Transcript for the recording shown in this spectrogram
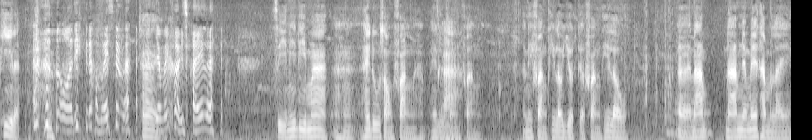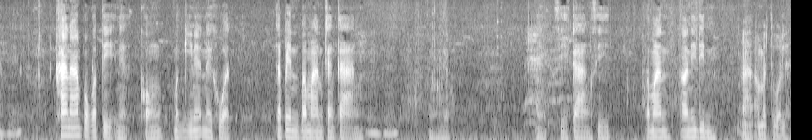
พี่แหละ อ๋อที่ทำไว้ใช่ไหมใช่ ยังไม่เคยใช้เลย สีนี้ดีมากอะฮะให้ดูสองฝั่งนะครับ ให้ดูอ่าสองฝั่ง อันนี้ฝั่งที่เราหยดกับฝั่งที่เรา เอ่อน้ำน้ำยังไม่ได้ทำอะไร ค่าน้ำปกติเนี่ยของเมื่อกี้เนี่ยในขวด จะเป็นประมาณกลางๆ อืมเดี๋ยวนี่สีกลางสีประมาณอันนี้ดินอะเอามาตรวจเลย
